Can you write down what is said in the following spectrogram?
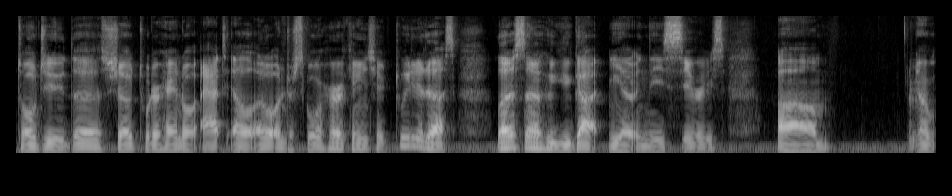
told you the show Twitter handle at lo underscore hurricanes. You know, tweet it at us. Let us know who you got. You know, in these series. Um, you know,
